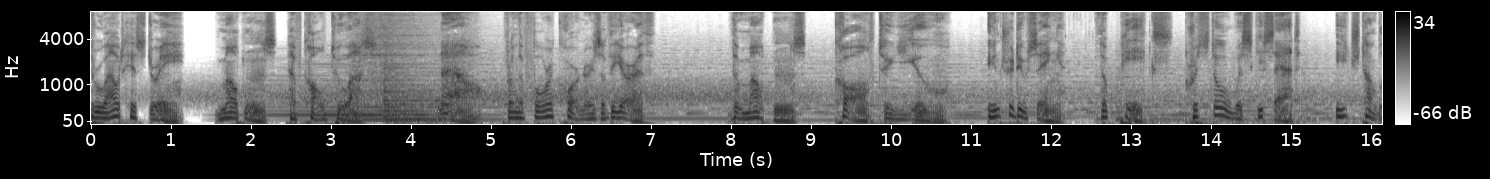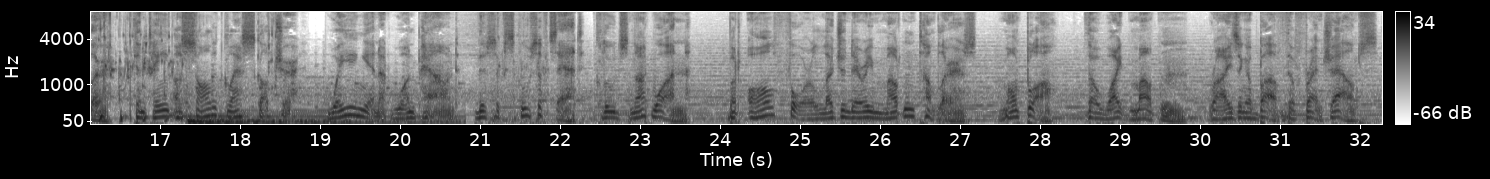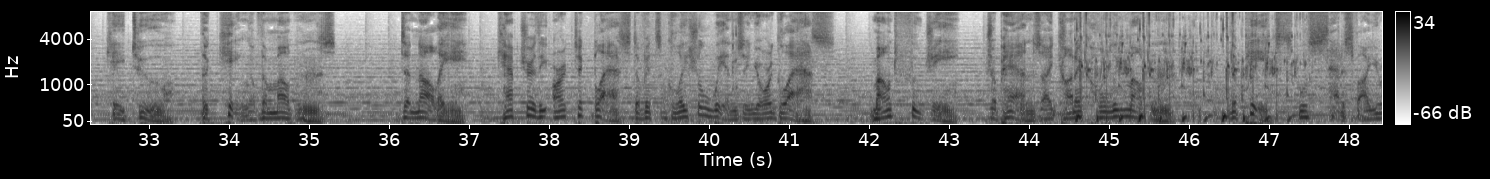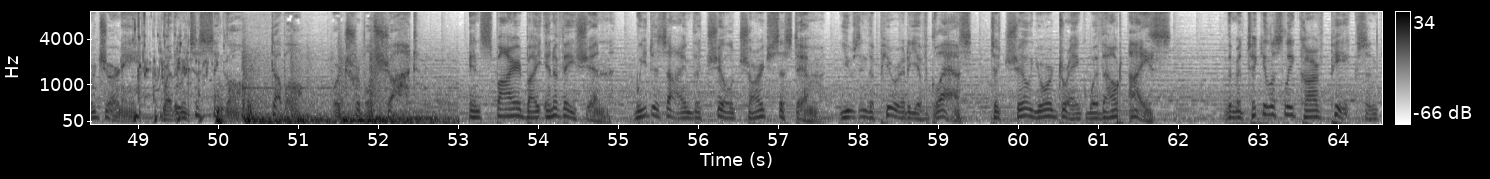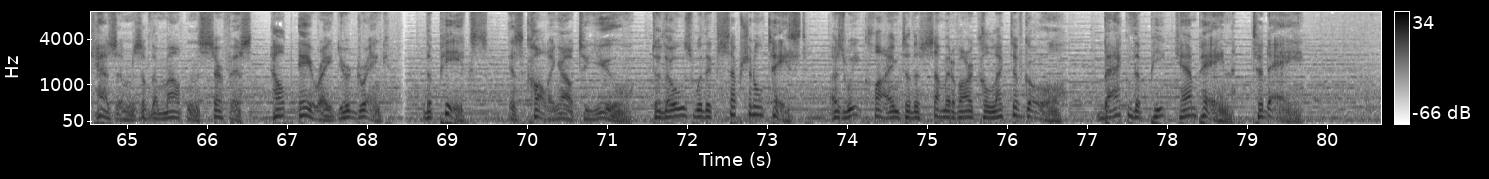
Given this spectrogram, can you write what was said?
Throughout history, mountains have called to us. Now, from the four corners of the earth, the mountains call to you. Introducing the Peaks Crystal Whiskey Set. Each tumbler contains a solid glass sculpture weighing in at one pound. This exclusive set includes not one, but all four legendary mountain tumblers. Mont Blanc, the White Mountain, rising above the French Alps. K2, the King of the Mountains. Denali, capture the Arctic blast of its glacial winds in your glass. Mount Fuji, Japan's iconic holy mountain. The peaks will satisfy your journey, whether it's a single, double, or triple shot. Inspired by innovation, we designed the Chill Charge system using the purity of glass to chill your drink without ice. The meticulously carved peaks and chasms of the mountain's surface help aerate your drink. The Peaks is calling out to you, to those with exceptional taste, as we climb to the summit of our collective goal. Back the Peak campaign today.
